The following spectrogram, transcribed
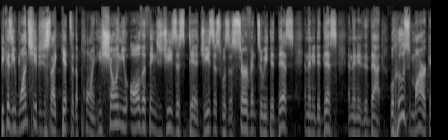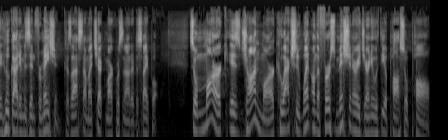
because he wants you to just like get to the point. He's showing you all the things Jesus did. Jesus was a servant, so he did this, and then he did this, and then he did that. Well, who's Mark and who got him his information? Because last time I checked, Mark was not a disciple. So, Mark is John Mark, who actually went on the first missionary journey with the Apostle Paul.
